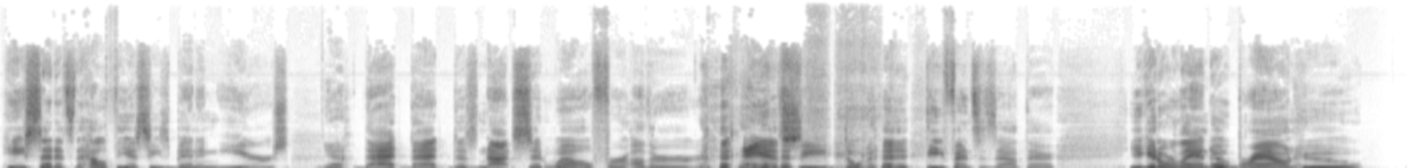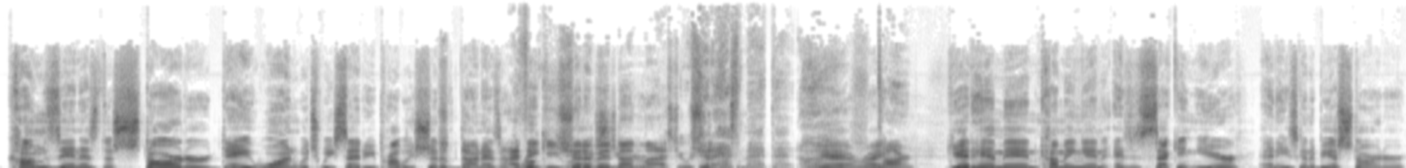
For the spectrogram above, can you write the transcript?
He said it's the healthiest he's been in years. Yeah. That that does not sit well for other AFC do- defenses out there. You get Orlando Brown, who comes in as the starter day one, which we said he probably should have done as a I think he should have been done last year. We should have asked Matt that. Ugh, Yeah, right. Darn. Get him in, coming in as his second year, and he's going to be a starter.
